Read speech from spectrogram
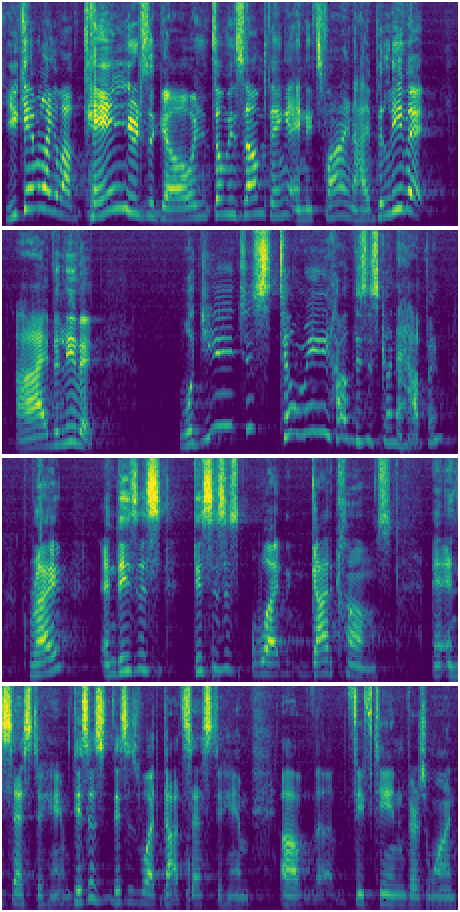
You came like about 10 years ago and you told me something, and it's fine. I believe it. I believe it. Would you just tell me how this is going to happen, right? And this is this is what God comes and, says to him. This is this is what God says to him. Uh, 15 verse 1.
